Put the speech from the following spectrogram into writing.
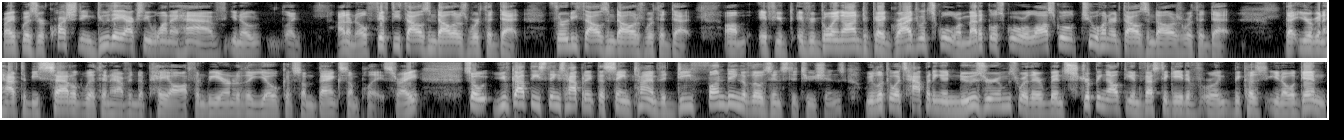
right? Because they're questioning do they actually want to have, you know, like, I don't know, fifty thousand dollars worth of debt, thirty thousand dollars worth of debt. Um, if you're if you're going on to graduate school or medical school or law school, two hundred thousand dollars worth of debt that you're going to have to be saddled with and having to pay off and be under the yoke of some bank someplace, right? So you've got these things happening at the same time. The defunding of those institutions. We look at what's happening in newsrooms where they've been stripping out the investigative because you know again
